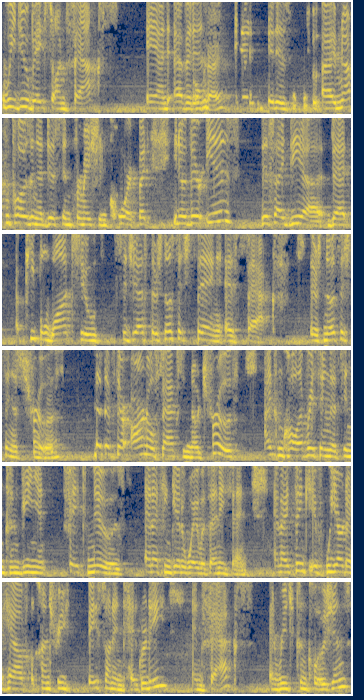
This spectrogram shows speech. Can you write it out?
we do based on facts and evidence. Okay. And It is. I'm not proposing a disinformation court, but you know there is this idea that people want to suggest there's no such thing as facts. There's no such thing as truth. Because if there are no facts and no truth, I can call everything that's inconvenient fake news and I can get away with anything. And I think if we are to have a country based on integrity and facts and reach conclusions,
